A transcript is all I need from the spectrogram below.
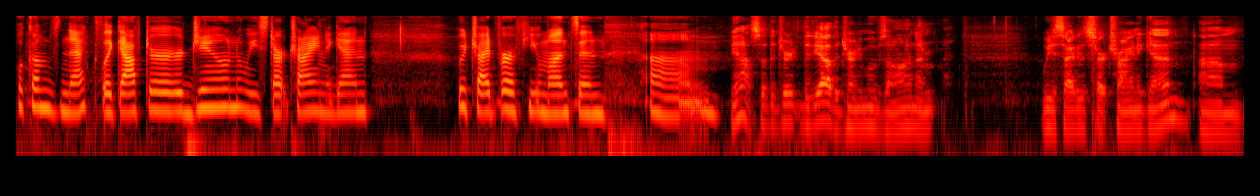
what comes next? Like after June, we start trying again. We tried for a few months and, um, yeah so the journey the, yeah the journey moves on i'm we decided to start trying again um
